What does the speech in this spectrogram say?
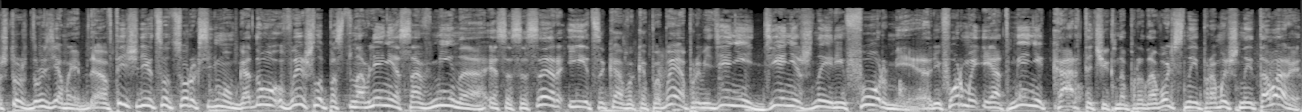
что ж, друзья мои, в 1947 году вышло постановление Совмина СССР и ЦК ВКПБ о проведении денежной реформы, реформы и отмене карточек на продовольственные и промышленные товары.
